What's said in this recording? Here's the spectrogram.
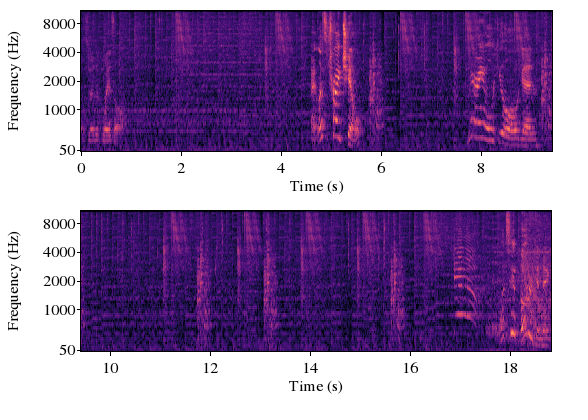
That's another blaze all. Alright, let's try chill. Mary will heal again. Let's see if Boater can make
